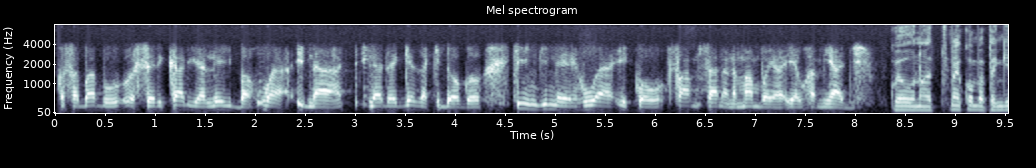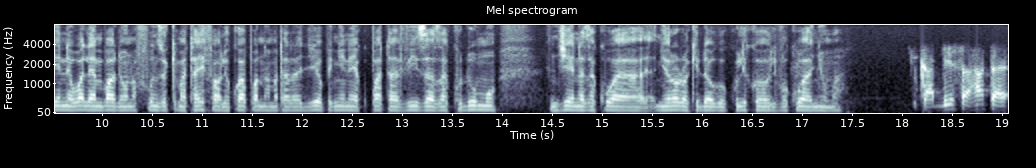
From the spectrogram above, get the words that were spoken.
kwa sababu serikali ya Leba huwa ina inalegeza kidogo. Hii ingine huwa iko fahamu sana na mambo ya, ya uhamiaji. Kwa hiyo unatumai kwamba pengine wale ambao ni wanafunzi wa kimataifa walikuwa hapo na matarajio pengine ya kupata viza za kudumu, njia inaweza kuwa nyororo kidogo kuliko ilivyokuwa nyuma? Kabisa, hata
